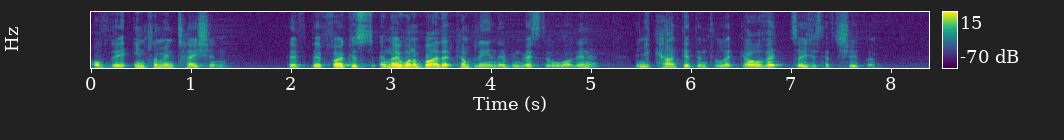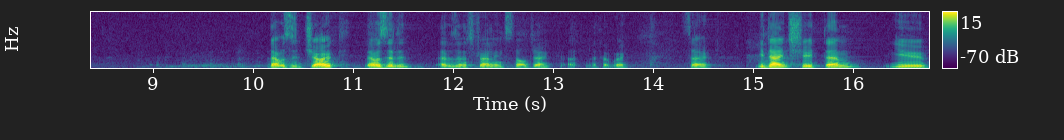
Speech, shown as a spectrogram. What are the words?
of their implementation. They've, they're focused and they want to buy that company and they've invested a lot in it, and you can't get them to let go of it, so you just have to shoot them. That was a joke. That was, a, that was an Australian style joke, uh, if that worked. So you don't shoot them. You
